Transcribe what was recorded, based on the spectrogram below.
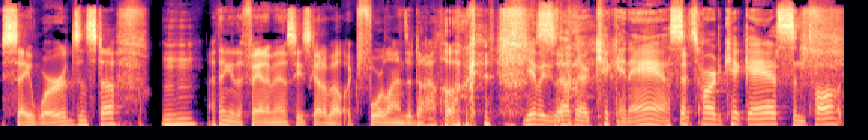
say words and stuff Mm-hmm. I think in the Phantom Menace, he's got about like four lines of dialogue. Yeah, but he's so, out there kicking ass. It's hard to kick ass and talk.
